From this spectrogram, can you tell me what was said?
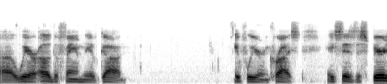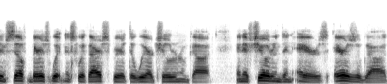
uh, we are of the family of God if we are in Christ. He says, The Spirit Himself bears witness with our spirit that we are children of God. And if children, then heirs, heirs of God,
